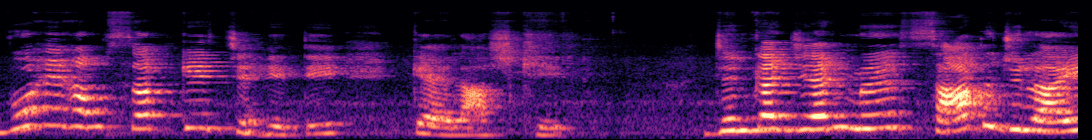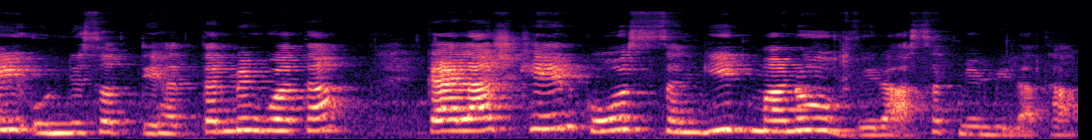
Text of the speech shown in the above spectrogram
वो है हम सबके चहेते कैलाश खेर, जिनका जन्म 7 जुलाई 1973 में हुआ था। कैलाश खेर को संगीत मानो विरासत में मिला था।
